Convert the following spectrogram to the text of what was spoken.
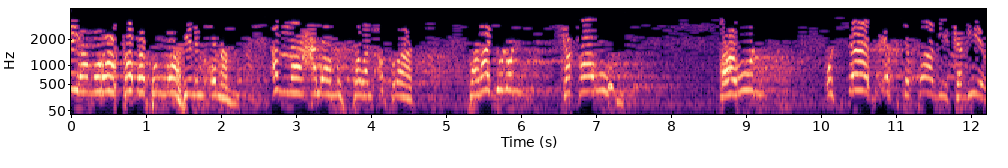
هي مراقبة الله للأمم. أما على مستوى الأفراد فرجل كقارون. قارون أستاذ اقتصادي كبير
